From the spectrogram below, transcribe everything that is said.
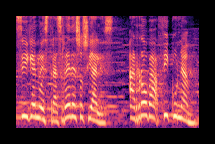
Sigue nuestras redes sociales arroba ficunam.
